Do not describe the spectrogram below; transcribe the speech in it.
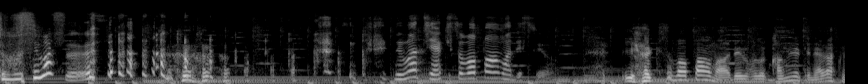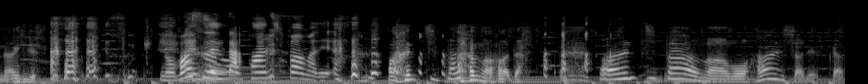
どうします？沼地焼きそばパーマですよ焼きそばパーマ当てるほど髪の毛長くないんですけど、伸ばすんだパンチパーマでパンチパーマはだ。パンチパーマはもう反射ですから。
